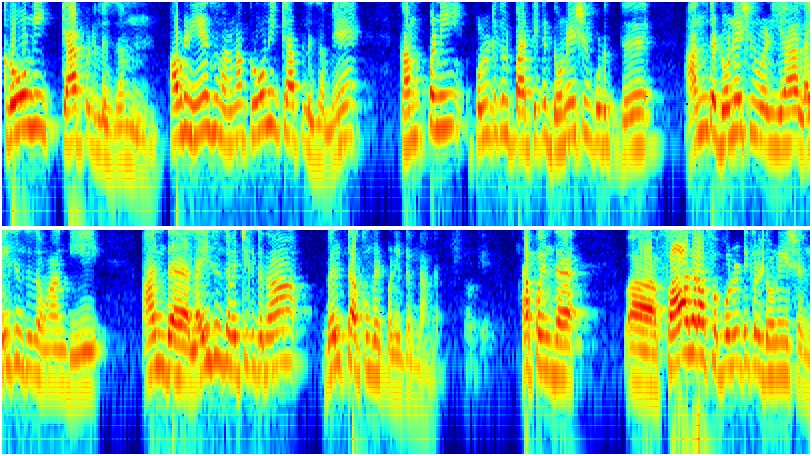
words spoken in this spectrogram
குரோனிக் கேபிட்டலிசம் அப்படின்னு ஏன் சொன்னாங்கன்னா குரோனிக் கேபிட்டலிசமே கம்பெனி பொலிட்டிக்கல் பார்ட்டிக்கு டொனேஷன் கொடுத்து அந்த டொனேஷன் வழியாக லைசன்ஸை வாங்கி அந்த லைசன்ஸை வச்சுக்கிட்டு தான் வெல்த் அக்குமுலேட் பண்ணிட்டு இருந்தாங்க. அப்போ இந்த father of a political donation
